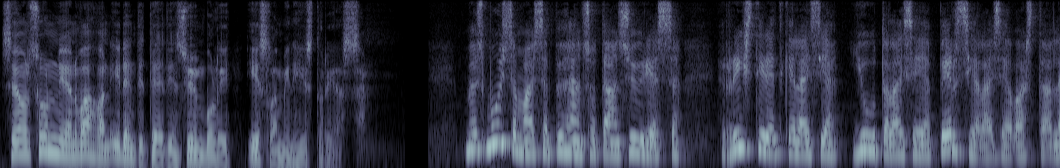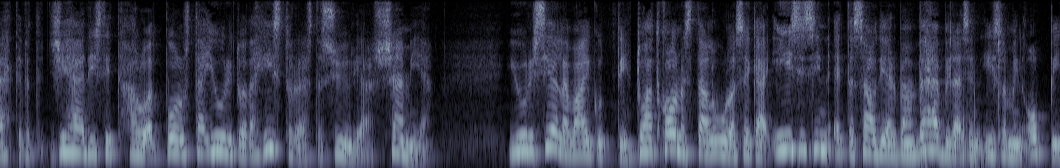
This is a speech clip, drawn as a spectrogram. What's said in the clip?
Se on sunnien vahvan identiteetin symboli islamin historiassa. Myös muissa maissa pyhän sotaan Syyriassa ristiretkeläisiä, juutalaisia ja persialaisia vastaan lähtevät jihadistit haluavat puolustaa juuri tuota historiallista Syyriaa, Shamia. Juuri siellä vaikutti 1300-luvulla sekä ISISin että Saudi-Arabian vähäbiläisen islamin oppi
